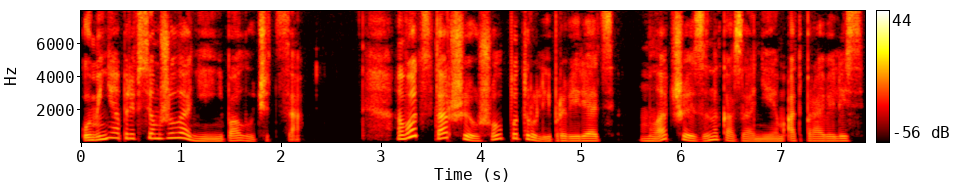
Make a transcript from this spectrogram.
у меня при всем желании не получится. Вот старший ушел патрули проверять, младшие за наказанием отправились.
